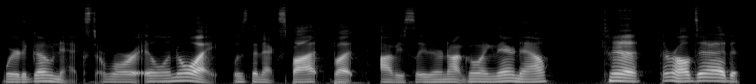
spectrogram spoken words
where to go next. Aurora, Illinois was the next spot, but obviously they're not going there now. they're all dead.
